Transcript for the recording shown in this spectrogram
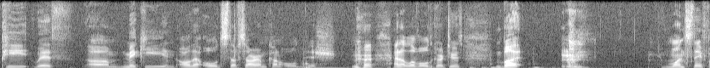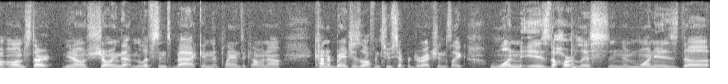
pete with um, mickey and all that old stuff. Sorry i'm kind of oldish and i love old cartoons. But once they um, start you know showing that maleficent's back and their plans are coming out kind of branches off in two separate directions. Like one is the heartless, and then one is the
